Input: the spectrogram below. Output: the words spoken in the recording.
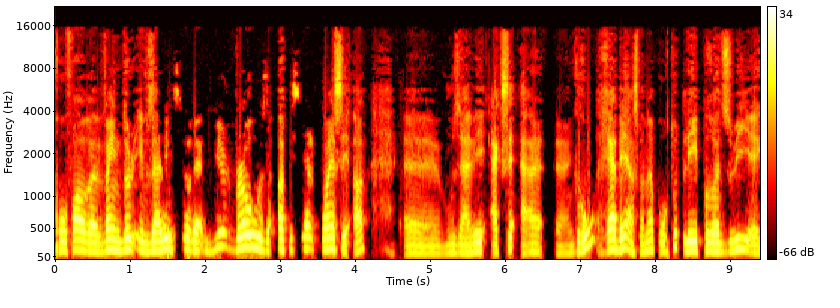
trop fort 22, et vous allez sur beardbrosofficiel.ca, euh, vous avez accès à un gros rabais en ce moment pour tous les produits euh,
